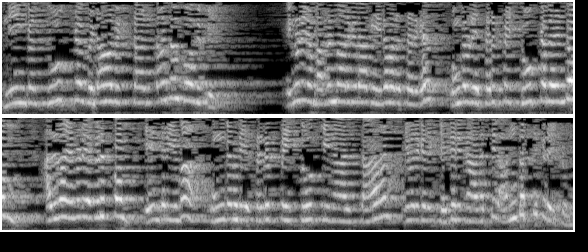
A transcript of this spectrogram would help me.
நீங்கள் தூக்க விடாவிட்டால் தான் கோபிப்பேன் என்னுடைய மகன்மார்களாக இளவரசர்கள் உங்களுடைய செருப்பை தூக்க வேண்டும். அதுதான் என்னுடைய விருப்பம். ஏன் தெரியுமா? உங்களுடைய செருப்பை தூக்கினால் தான் இவர்களுக்கு எதிர்காலத்தில் அந்தத்து கிடைக்கும்.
